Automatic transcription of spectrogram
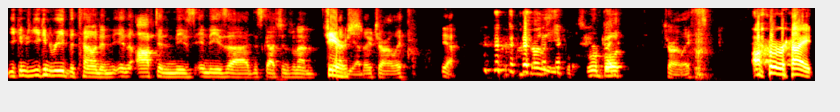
you can you can read the tone and in, often in these in these uh, discussions when I'm Cheers. Yeah, they're Charlie. Yeah, Charlie equals. We're both Charlie. All right,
